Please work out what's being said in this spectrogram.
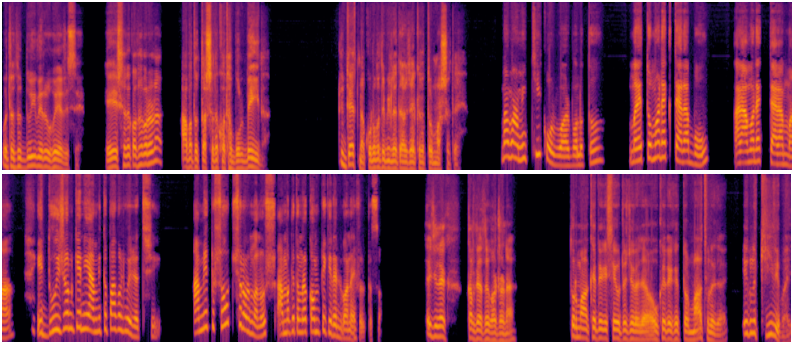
ওটা তো দুই মেরু হয়ে গেছে। এর সাথে কথা বলে না, আপাতত তার সাথে কথা বলবেই না। তুই দেখ না কোনো মতে মিলে দেওয়া যায় কিনা তোর মার সাথে। বাবা আমি কি করব আর বলো তো মানে তোমার এক তেরা বউ আর আমার এক তেরা মা এই দুইজনকে নিয়ে আমি তো পাগল হয়ে যাচ্ছি। আমি একটু সহজ সরল মানুষ আমাকে তোমরা কমপ্লিকেটেড বানাই ফেলতেছো। এই যে দেখ কালকে রাতের ঘটনা। তোর মাকে দেখে সে উঠে চলে যাওয়া ওকে দেখে তোর মা চলে যায়। এগুলো কি রে ভাই?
